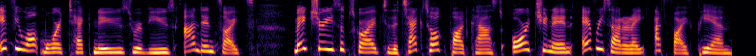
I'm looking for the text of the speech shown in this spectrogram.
If you want more tech news, reviews, and insights, make sure you subscribe to the Tech Talk podcast or tune in every Saturday at 5 p.m.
